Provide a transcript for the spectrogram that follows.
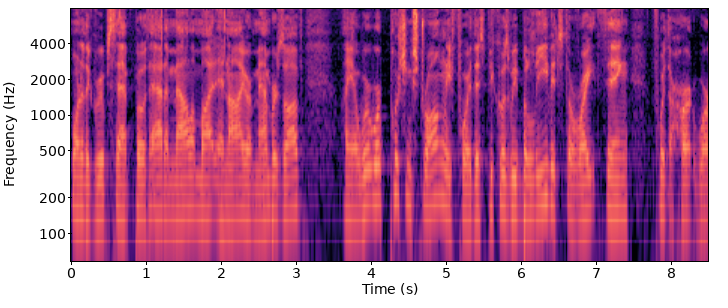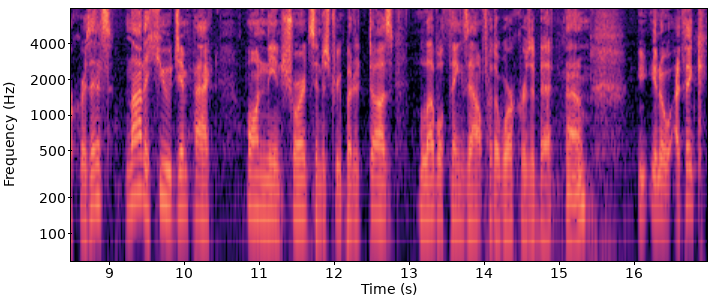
one of the groups that both Adam Malamut and I are members of, uh, we're, we're pushing strongly for this because we believe it's the right thing for the hurt workers. And it's not a huge impact on the insurance industry, but it does level things out for the workers a bit. Adam? You know, I think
